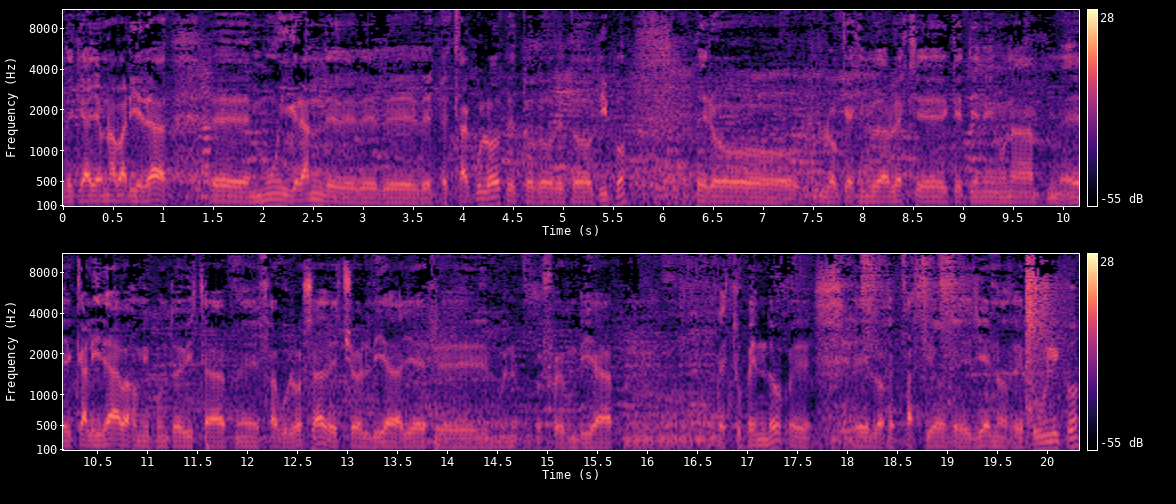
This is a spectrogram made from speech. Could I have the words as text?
de que haya una variedad eh, muy grande de, espectáculos de todo, de todo tipo, pero lo que es indudable es que, que tienen una eh, calidad, bajo mi punto de vista, eh, fabulosa. De hecho, el día de ayer eh, bueno, pues fue un día mm, estupendo, eh, eh, los espacios eh, llenos de público.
